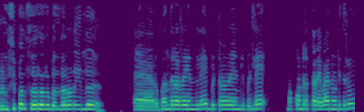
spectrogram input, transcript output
ಪ್ರಿನ್ಸಿಪಲ್ ಸರ್ ಅವರು ಬಂದಾರಣ ಇಲ್ಲ? ಯಾರು ಬಂದ್ರಾರ ಏನ್ಲೇ ಬಿಟ್ಟಾರ ಏನ್ಲಿ ಬಿಡ್ಲೆ? ಮಕ್ಕೊಂಡಿರ್ತಾರೆ ಯಾವ ನೋಡಿದ್ರು?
